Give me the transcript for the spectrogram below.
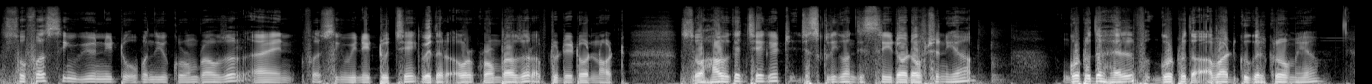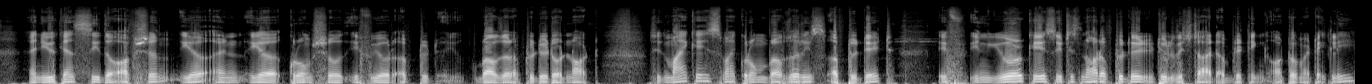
So first thing we need to open the chrome browser and first thing we need to check whether our chrome browser up to date or not. So how we can check it? Just click on this three dot option here. Go to the help go to the about google chrome here and you can see the option here and here chrome shows if your up to browser up to date or not. So in my case my chrome browser is up to date. If in your case it is not up to date it will be start updating automatically.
